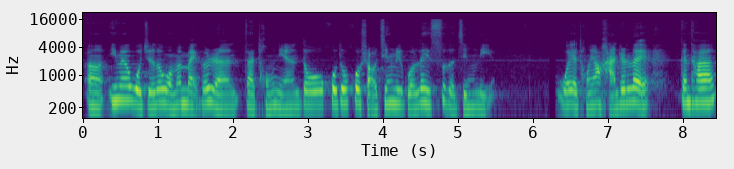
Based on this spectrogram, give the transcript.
嗯，因为我觉得我们每个人在童年都或多或少经历过类似的经历，我也同样含着泪跟他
